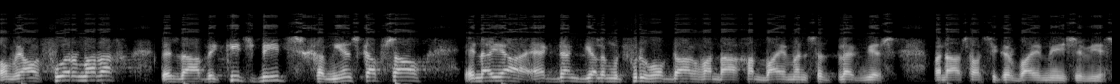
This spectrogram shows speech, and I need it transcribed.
om wel voormiddag. Dis daar by Kids Beach gemeenskapsaal. En nou ja, ek dink julle moet vroeg opdaag want daar gaan baie min sitplek wees want daar sal seker baie mense wees.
